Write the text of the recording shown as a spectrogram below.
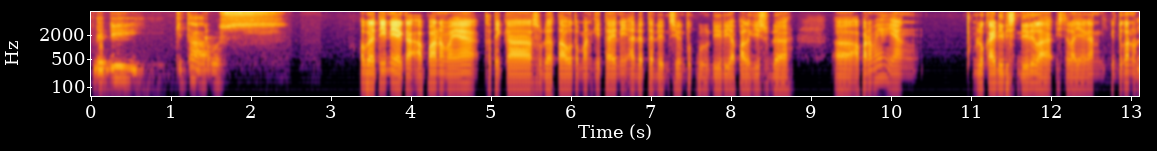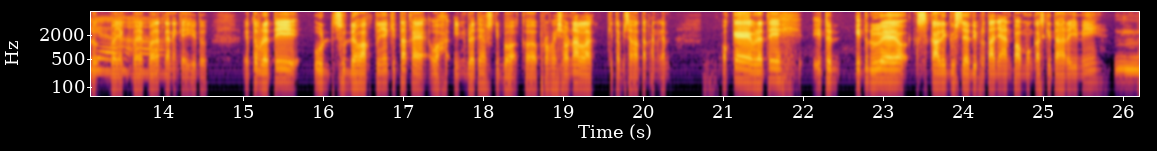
Jadi kita harus Oh berarti ini ya kak, apa namanya, ketika sudah tahu teman kita ini ada tendensi untuk bunuh diri, apalagi sudah eh, apa namanya, yang melukai diri sendiri lah istilahnya kan, itu kan udah Iya, banyak banyak banget kan yang kayak gitu. Itu berarti ud- sudah waktunya kita kayak, wah ini berarti harus dibawa ke profesional lah, kita bisa katakan kan. Oke, berarti itu itu dulu ya yuk, sekaligus jadi pertanyaan pamungkas kita hari ini. Hmm,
